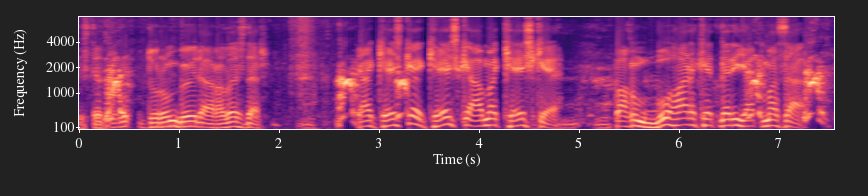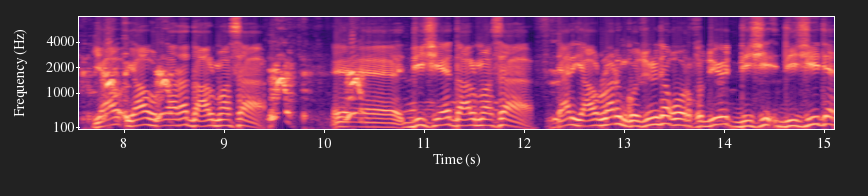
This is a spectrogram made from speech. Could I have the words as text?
İşte dur- durum böyle arkadaşlar. Ya keşke keşke ama keşke. Bakın bu hareketleri yapmasa, yav, yavrulara dalmasa, e, dişiye dalmasa, yani yavruların gözünü de korkutuyor, dişi dişiyi de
